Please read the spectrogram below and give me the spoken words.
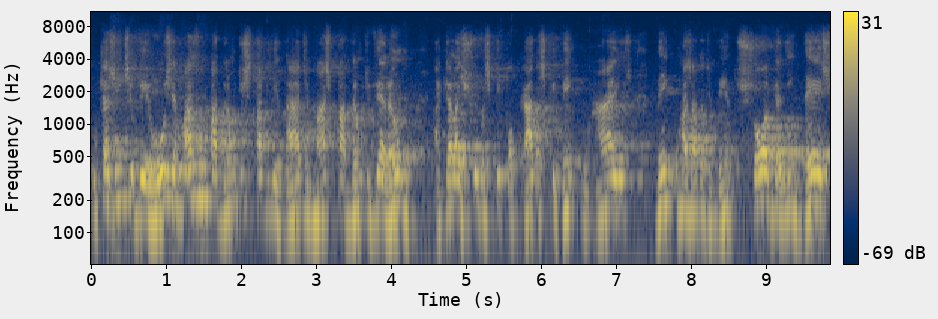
O que a gente vê hoje é mais um padrão de estabilidade, mais padrão de verão. Aquelas chuvas pipocadas que vêm com raios, vêm com rajada de vento, chove ali em 10,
